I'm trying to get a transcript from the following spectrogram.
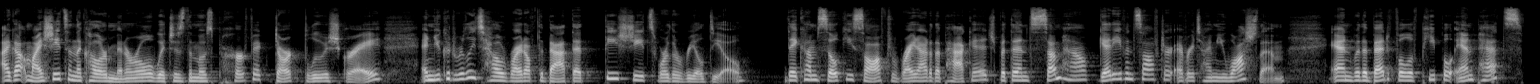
I got my sheets in the color mineral, which is the most perfect dark bluish gray, and you could really tell right off the bat that these sheets were the real deal. They come silky soft right out of the package, but then somehow get even softer every time you wash them. And with a bed full of people and pets,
